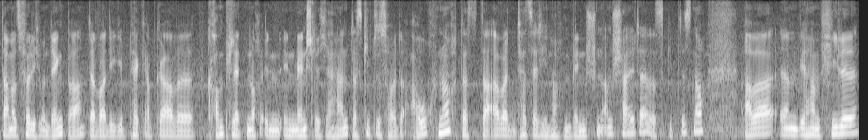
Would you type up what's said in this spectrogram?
Damals völlig undenkbar. Da war die Gepäckabgabe komplett noch in, in menschlicher Hand. Das gibt es heute auch noch. Das, da arbeiten tatsächlich noch Menschen am Schalter. Das gibt es noch. Aber ähm, wir haben viele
